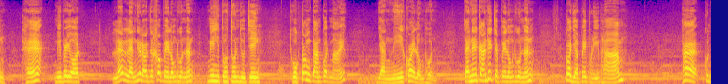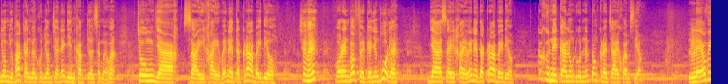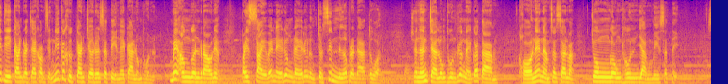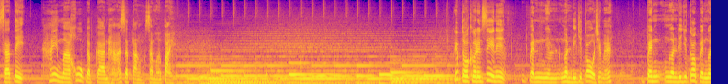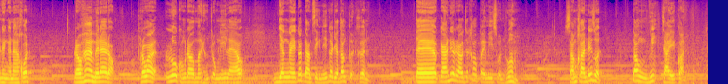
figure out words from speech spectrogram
แท้มีประโยชน์ และแหล่งที่เราจะเข้าไปลงทุนนั้น มีตัวตนอยู่จริง ถูกต้องตามกฎหมาย อย่างนี้ค่อยลงทุน แต่ในการที่จะไปลงทุนนั้น ก็อย่าไปผลีผลาม ถ้าคุณโยมอยู่ภาคการเงินคุณโยมจะได้ยินคำเตือนเสมอว่า จงอย่าใส่ไข่ไว้ในตะกร้าใบเดียว ใช่ไหมวอร์เรนบัฟเฟตต์แกยังพูดเลย อย่าใส่ไข่ไว้ในตะกร้าใบเดียว ก็คือในการลงทุนนั้นต้องกระจายความเสี่ยง แล้ววิธีการกระจายความเสี่ยงนี่ก็คือการเจริญสติในการลงทุน ไม่เอาเงินเราเนี่ยไปใส่ไว้ในเรื่องใดเรื่องหนึ่งจนสิ้นเนื้อประดาตัว ฉะนั้นจะลงทุนเรื่องไหนก็ตาม ขอแนะนำสั้นๆว่า จงลงทุนอย่างมีสติ สติให้มาคู่กับการหาสตังค์เสมอไปคริปโตเคอเรนซีนี่เป็นเงินเงินดิจิตอลใช่ไหมเป็นเงินดิจิตอลเป็นเงินแห่งอนาคต เราห้ามไม่ได้หรอก เพราะว่าโลกของเรามาถึงตรงนี้แล้ว ยังไงก็ตามสิ่งนี้ก็จะต้องเกิดขึ้น แต่การที่เราจะเข้าไปมีส่วนร่วมสำคัญที่สุดต้องวิจัยก่อน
